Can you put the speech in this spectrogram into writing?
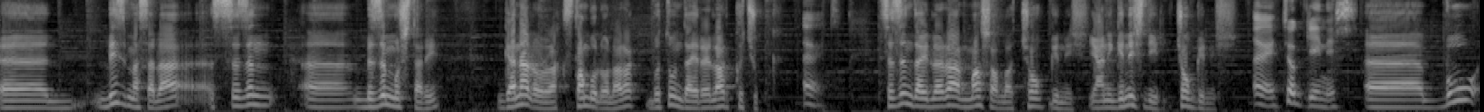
Ee, Biz mesela sizin, e, bizim müşteri genel olarak İstanbul olarak bütün daireler küçük. Evet. Sizin daireler maşallah çok geniş. Yani geniş değil, çok geniş. Evet, çok geniş. Ee, bu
